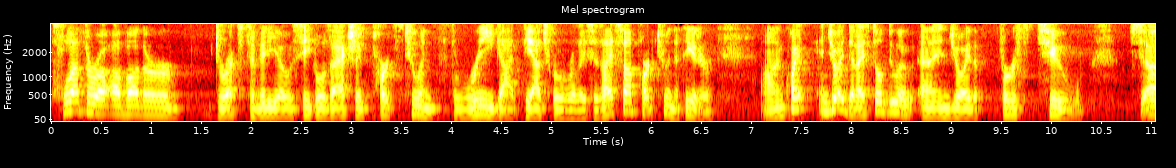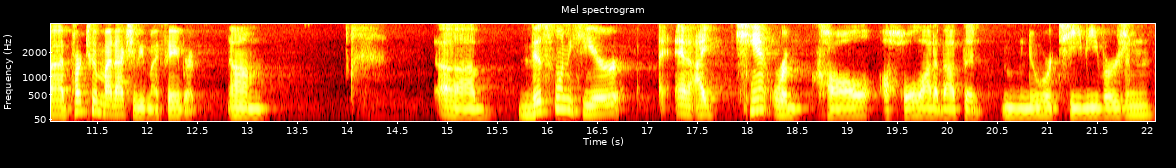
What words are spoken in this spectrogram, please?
plethora of other direct to video sequels. Actually, parts two and three got theatrical releases. I saw part two in the theater uh, and quite enjoyed that. I still do uh, enjoy the first two uh, part two might actually be my favorite. Um, uh, this one here, and I can't recall a whole lot about the newer TV version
